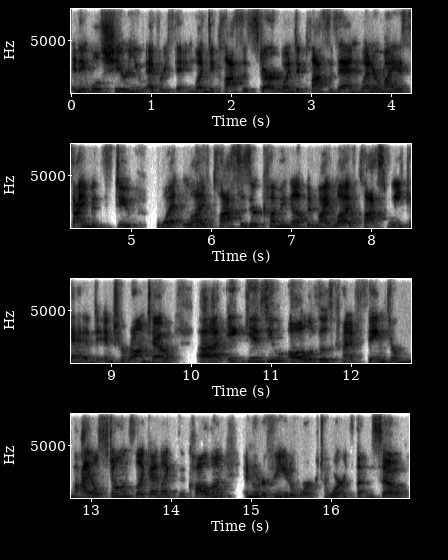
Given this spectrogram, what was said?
and it will share you everything. When did classes start? When did classes end? When are my assignments due? What live classes are coming up in my live class weekend in Toronto? Uh, it gives you all of those kind of things or milestones, like I like to call them, in order for you to work towards them. So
